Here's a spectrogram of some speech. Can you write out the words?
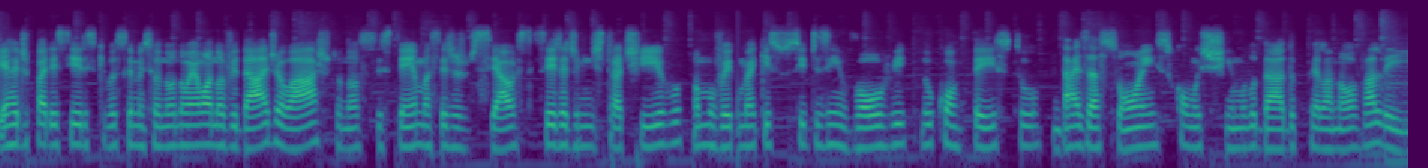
Guerra de pareceres que você mencionou não é uma novidade, eu acho, do nosso sistema, seja judicial, seja administrativo. Vamos ver como é que isso se desenvolve no contexto das ações com o estímulo dado pela nova lei.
